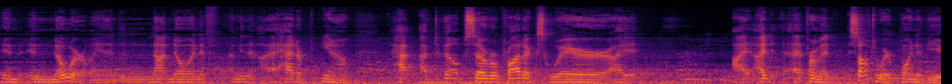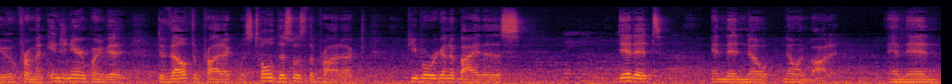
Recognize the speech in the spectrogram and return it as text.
in in nowhere land and not knowing if. I mean, I had a you know, ha, I've developed several products where I. I, I, from a software point of view, from an engineering point of view, developed the product, was told this was the product, people were going to buy this, did it, and then no no one bought it, and then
